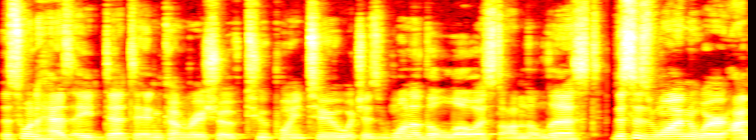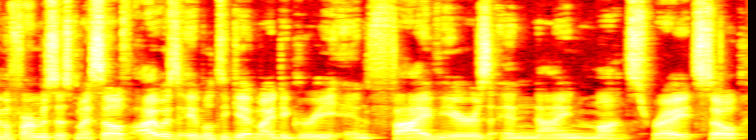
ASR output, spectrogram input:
This one has a debt to income ratio of 2.2, which is one of the lowest on the list. This is one where I'm a pharmacist myself. I was able to get my degree in five years and nine months, right? So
